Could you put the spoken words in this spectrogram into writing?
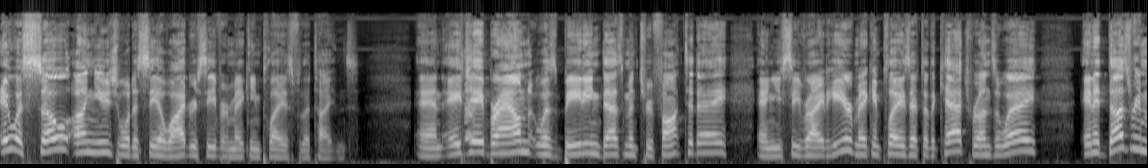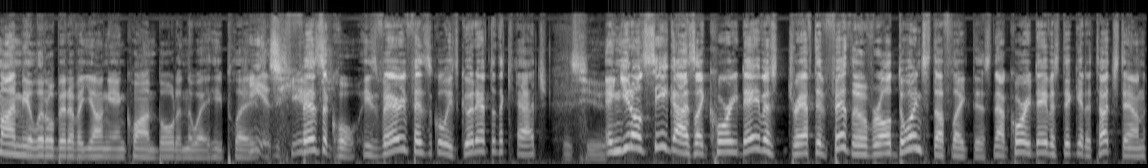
it was so unusual to see a wide receiver making plays for the Titans. And AJ Brown was beating Desmond Trufant today, and you see right here making plays after the catch, runs away, and it does remind me a little bit of a young Anquan Boldin the way he plays. He is He's huge. physical. He's very physical. He's good after the catch. He's huge. And you don't see guys like Corey Davis drafted fifth overall doing stuff like this. Now Corey Davis did get a touchdown,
